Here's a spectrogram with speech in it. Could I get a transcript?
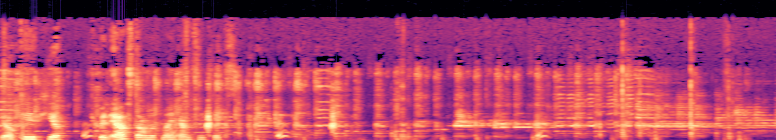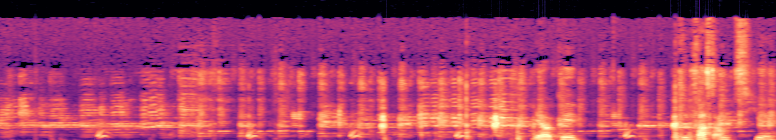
Ja, okay, hier. Ich bin erster mit meinen ganzen Tricks. Ja, okay. Wir sind fast am Ziel.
